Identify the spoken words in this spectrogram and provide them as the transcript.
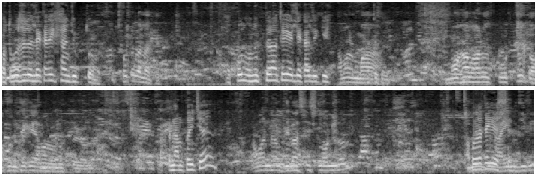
কত বছরের লেখালেখির সঙ্গে যুক্ত? ছোটবেলা থেকে। কোন অনুপ্রেরণা থেকে লেখালেখি আমার মা মহাভারত পড়তো তখন থেকে আমার অনুপ্রেরণা। আপনার নাম পরিচয়? আমার নাম দেবাশিস মণ্ডল। কোথা থেকে এসেছেন? আইনজীবী।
